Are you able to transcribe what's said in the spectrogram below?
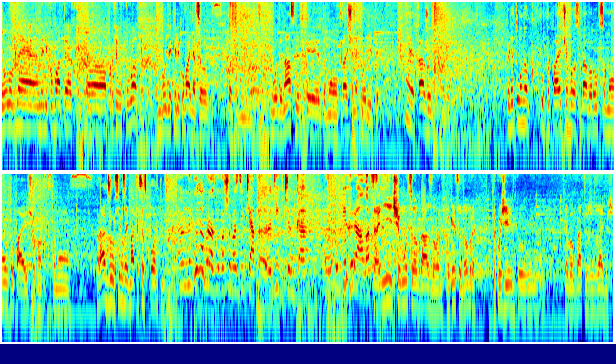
головне не лікувати, а е, профілактувати. Будь-яке лікування це потім буде наслідки, тому краще не хворіти. Ну, як кажуть, рятунок утопаючого справа рук самого утопаючого. Тому раджу усім займатися спортом. Образливо, що вас дівчата, е, дівчинка е, обіграла Та ні, чому це образливо? Навпаки, це добре. Таку жінку треба брати вже заміж,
